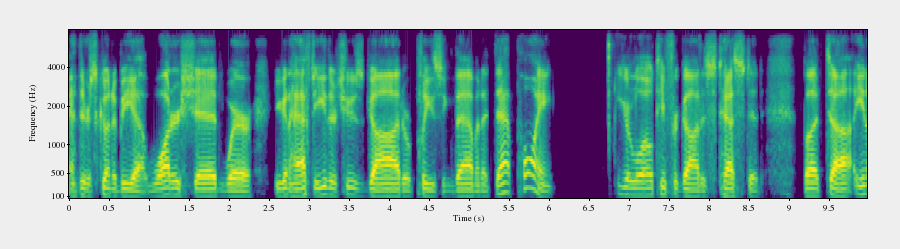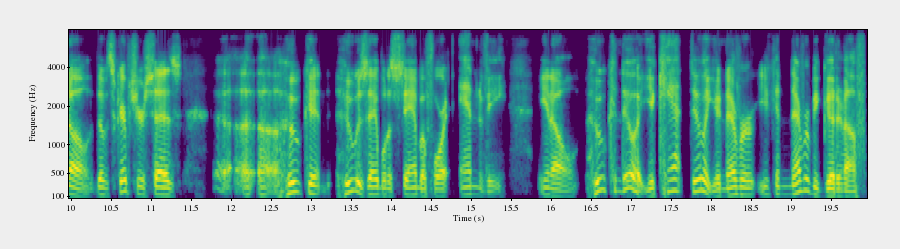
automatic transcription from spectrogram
And there's going to be a watershed where you're going to have to either choose God or pleasing them. And at that point your loyalty for God is tested. But uh, you know the scripture says uh, uh, who can who is able to stand before envy you know who can do it? You can't do it. You never you can never be good enough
